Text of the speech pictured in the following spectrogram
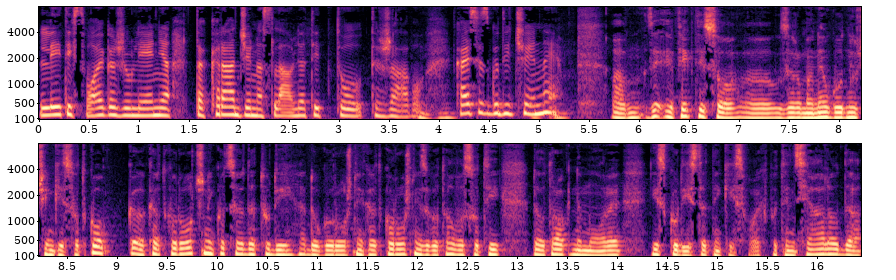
letih svojega življenja, takrat že naslavljati to težavo? Mhm. Kaj se zgodi, če ne? Um, zdaj, efekti so, uh, oziroma neugodni učinki so tako kratkoročni, kot seveda tudi dolgoročni. Kratkoročni zagotovo so ti, da otrok ne more izkoristiti nekih svojih potencijalov, da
